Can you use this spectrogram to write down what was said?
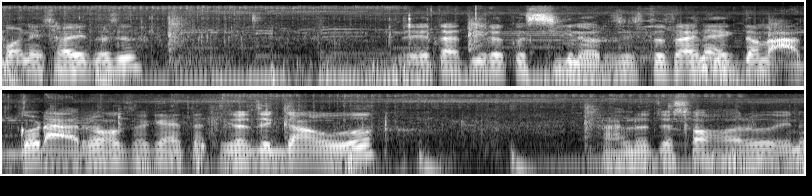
बनाइसकेको छु। यतातिरको सिनहरू चाहिँ छ होइन एकदम हात गोडाहरू आउँछ क्या यतातिर चाहिँ गाउँ हो। हाम्रो चाहिँ सहर हो होइन।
